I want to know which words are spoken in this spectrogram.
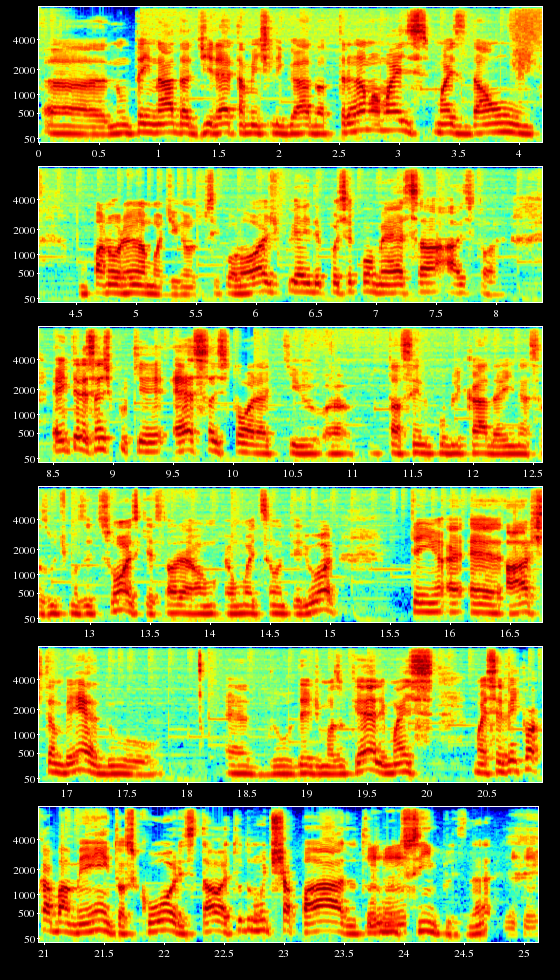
Uh, não tem nada diretamente ligado à trama, mas, mas dá um, um panorama, digamos, psicológico, e aí depois você começa a história. É interessante porque essa história que está uh, sendo publicada aí nessas últimas edições, que a história é, um, é uma edição anterior, tem, é, é, a arte também é do, é do David Mazzucchelli, mas mas você vê que o acabamento, as cores tal, é tudo muito chapado, tudo uhum. muito simples, né? Uhum.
